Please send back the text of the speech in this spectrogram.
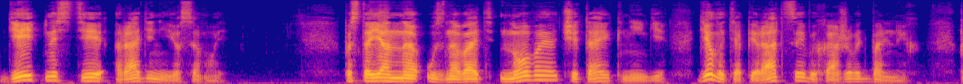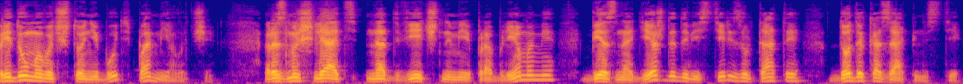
деятельности ради нее самой. Постоянно узнавать новое, читая книги, делать операции, выхаживать больных, придумывать что-нибудь по мелочи, размышлять над вечными проблемами без надежды довести результаты до доказательности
